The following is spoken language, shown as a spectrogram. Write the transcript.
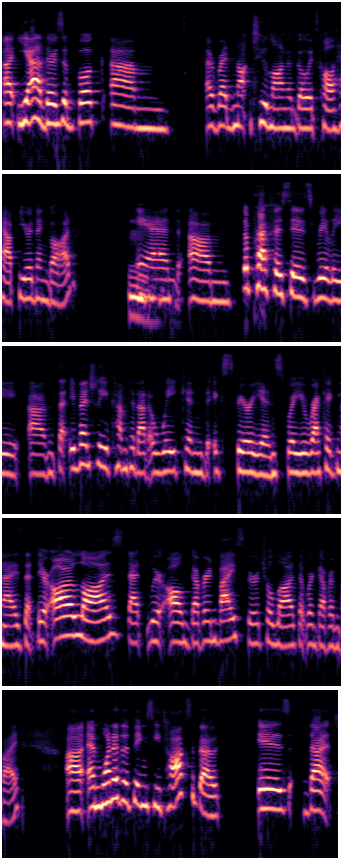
Uh, yeah, there's a book um, I read not too long ago. It's called Happier Than God. Mm. And um, the preface is really um, that eventually you come to that awakened experience where you recognize that there are laws that we're all governed by, spiritual laws that we're governed by. Uh, and one of the things he talks about is that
